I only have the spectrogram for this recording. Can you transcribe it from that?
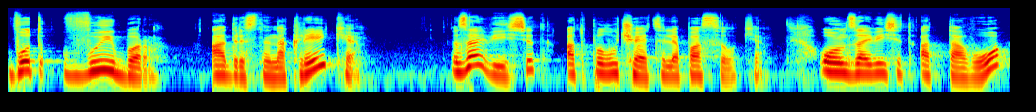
Вот выбор адресной наклейки зависит от получателя посылки. Он зависит от того,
